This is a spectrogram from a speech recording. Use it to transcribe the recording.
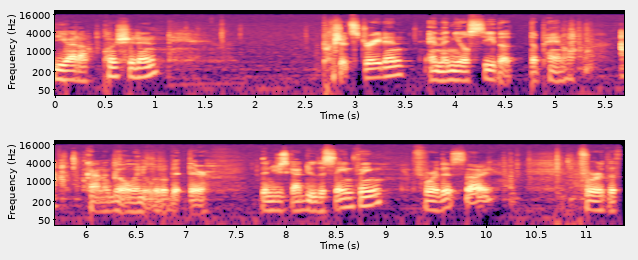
You gotta push it in, push it straight in, and then you'll see the, the panel kind of go in a little bit there. Then you just gotta do the same thing for this side. For the,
